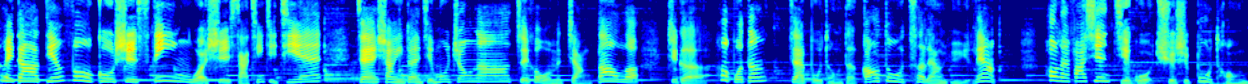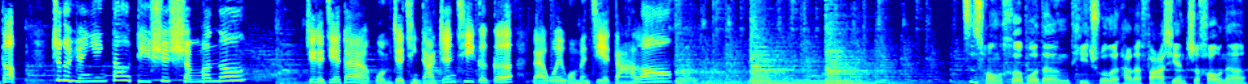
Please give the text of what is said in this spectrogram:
回到颠覆故事 STEAM，我是小青姐姐。在上一段节目中呢，最后我们讲到了这个赫伯登在不同的高度测量雨量，后来发现结果却是不同的。这个原因到底是什么呢？这个阶段我们就请到蒸汽哥哥来为我们解答喽。自从赫伯登提出了他的发现之后呢，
